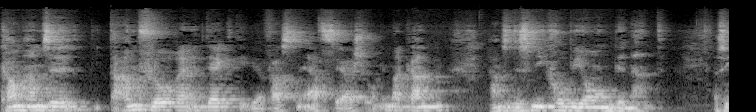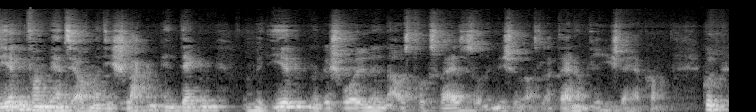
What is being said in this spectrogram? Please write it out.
Kaum haben sie die Darmflora entdeckt, die wir Fastenärzte ja schon immer kannten, haben sie das Mikrobiom genannt. Also irgendwann werden sie auch mal die Schlacken entdecken und mit irgendeiner geschwollenen Ausdrucksweise, so eine Mischung aus Latein und Griechisch daherkommen. Gut,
